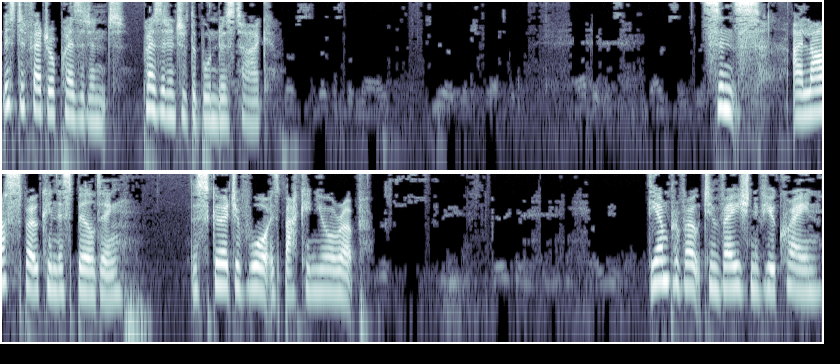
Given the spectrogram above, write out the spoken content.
Mr. Federal President, President of the Bundestag, since I last spoke in this building, the scourge of war is back in Europe. The unprovoked invasion of Ukraine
